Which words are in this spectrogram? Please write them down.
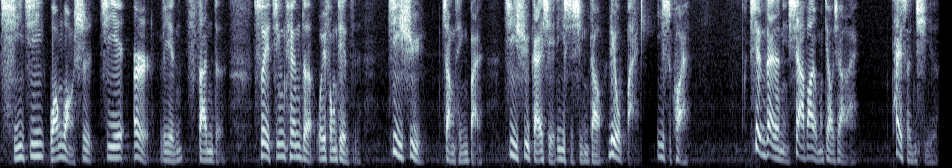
奇迹往往是接二连三的。所以今天的微风电子继续涨停板，继续改写历史新高，六百一十块。现在的你下巴有没有掉下来？太神奇了，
